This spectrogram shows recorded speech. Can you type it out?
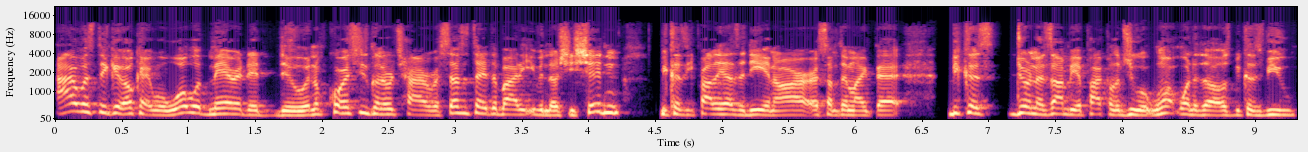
I was thinking, okay, well, what would Meredith do? And of course, she's going to try to resuscitate the body, even though she shouldn't, because he probably has a DNR or something like that. Because during a zombie apocalypse, you would want one of those because if you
